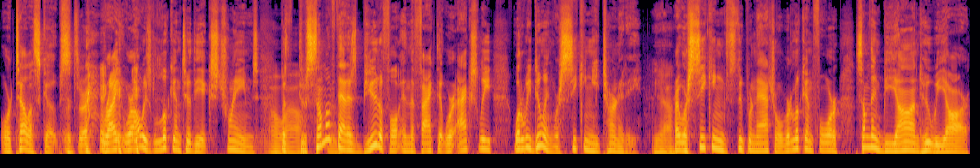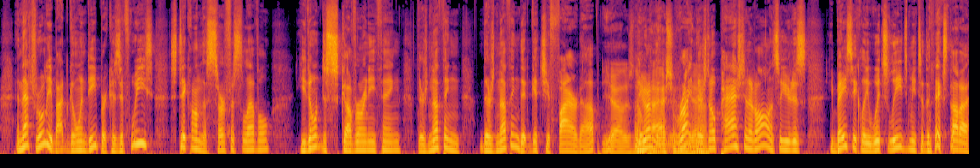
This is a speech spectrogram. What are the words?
or telescopes That's right. right we're always looking to the extremes Oh, but wow. some of that is beautiful in the fact that we're actually what are we doing? We're seeking eternity. Yeah. right? We're seeking supernatural. We're looking for something beyond who we are. And that's really about going deeper because if we stick on the surface level you don't discover anything there's nothing there's nothing that gets you fired up Yeah, there's no You're on the- passion, right yeah. there's no passion at all and so you're just you basically which leads me to the next thought i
